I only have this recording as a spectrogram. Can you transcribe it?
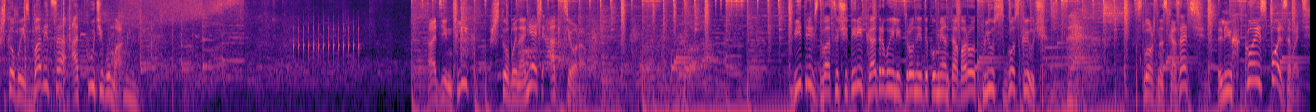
чтобы избавиться от кучи бумаг. Один клик, чтобы нанять актеров. Bittrex 24 кадровый электронный документооборот плюс госключ. Сложно сказать, легко использовать.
